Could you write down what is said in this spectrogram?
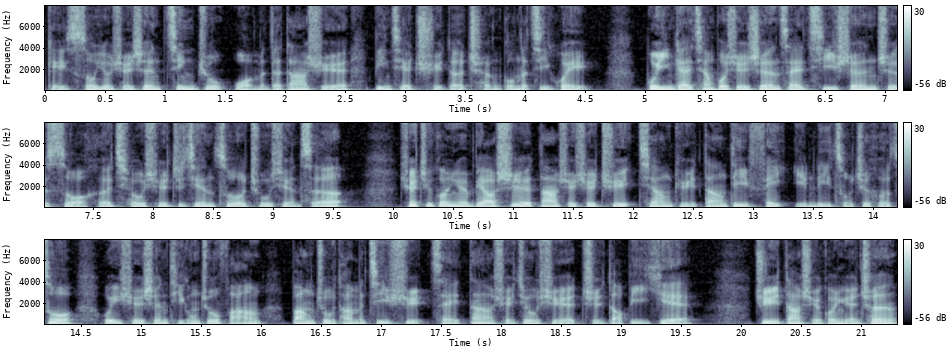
给所有学生进入我们的大学，并且取得成功的机会。不应该强迫学生在栖身之所和求学之间做出选择。”学区官员表示，大学学区将与当地非营利组织合作，为学生提供住房，帮助他们继续在大学就学，直到毕业。据大学官员称，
